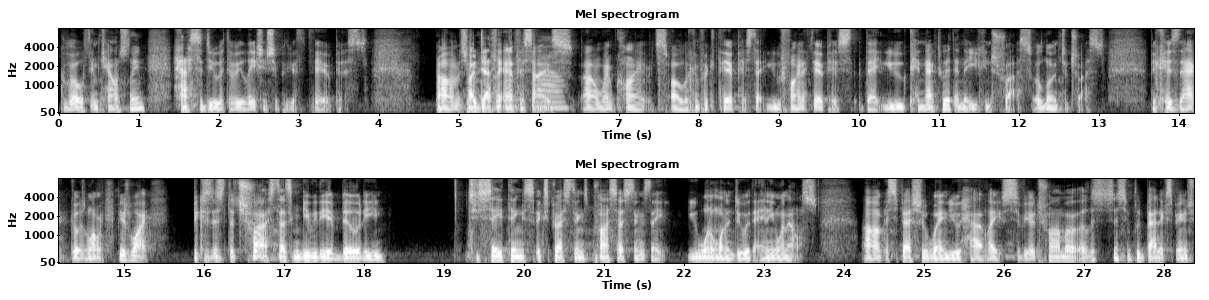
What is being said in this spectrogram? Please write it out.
growth in counseling has to do with the relationship with your therapist. Um, so I definitely emphasize uh, when clients are looking for a therapist that you find a therapist that you connect with and that you can trust or learn to trust, because that goes a long way. Because why? Because it's the trust that can give you the ability to say things, express things, process things that you wouldn't want to do with anyone else. Um, especially when you have like severe trauma or this just simply bad experiences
